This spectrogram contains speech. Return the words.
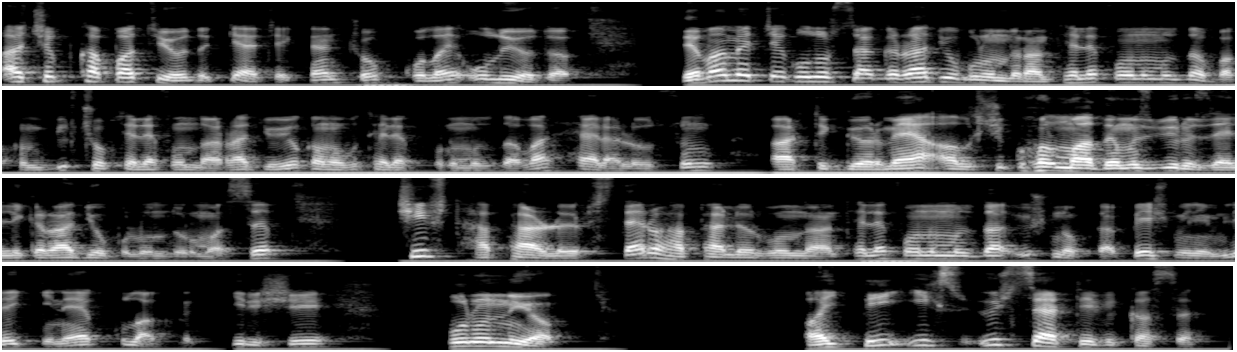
açıp kapatıyorduk. Gerçekten çok kolay oluyordu. Devam edecek olursak radyo bulunduran telefonumuzda bakın birçok telefonda radyo yok ama bu telefonumuzda var. Helal olsun. Artık görmeye alışık olmadığımız bir özellik radyo bulundurması. Çift hoparlör, stereo hoparlör bulunan telefonumuzda 3.5 mm'lik yine kulaklık girişi bulunuyor. IPX3 sertifikası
